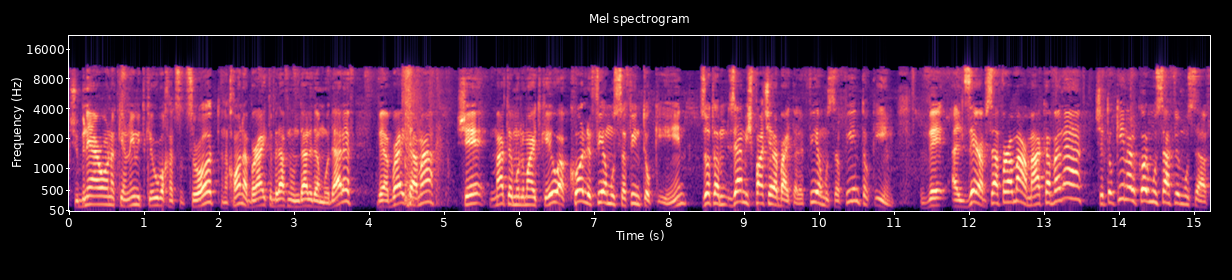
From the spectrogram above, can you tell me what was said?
שבני אהרון הכהנים יתקעו בחצוצרות, נכון? הברייתא בדף נ"ד עמוד א', והברייתא אמרה שמה תלמוד לומר יתקעו, הכל לפי המוספין תוקעין, זאת, זה המשפט של הברייתא, לפי המוספין תוקעין. ועל זה רב ספר אמר, מה הכוונה? שתוקעין על כל מוסף ומוסף.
